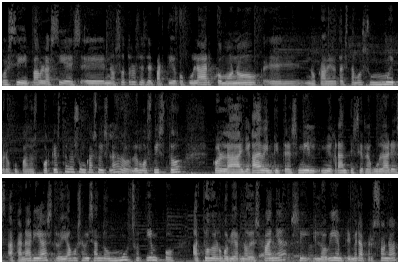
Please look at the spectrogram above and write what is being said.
Pues sí, Pablo, así es. Eh, nosotros desde el Partido Popular, como no, eh, no cabe otra, estamos muy preocupados, porque esto no es un caso aislado. Lo hemos visto con la llegada de 23.000 migrantes irregulares a Canarias. Lo llevamos avisando mucho tiempo a todo el Gobierno de España. Sí, y lo vi en primera persona.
